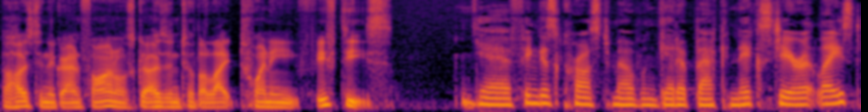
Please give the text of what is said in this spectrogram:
for hosting the grand finals goes until the late 2050s. Yeah, fingers crossed Melbourne get it back next year at least.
